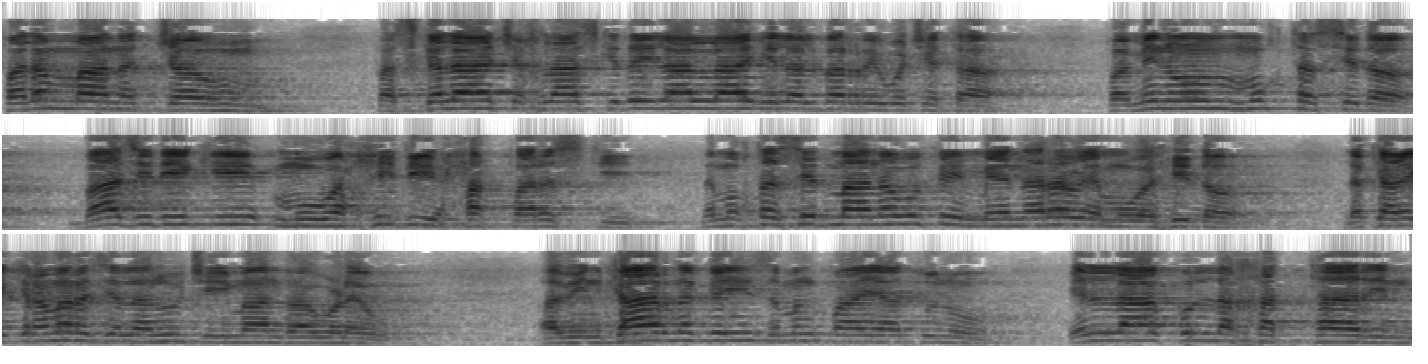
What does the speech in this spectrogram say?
فلما نجاهم پس کله چې خلاص کړي له الله ال البر وچتا فمنهم مقتصد بعضی دي کې موحدی حق پرستی د مقتصد معنی وکي مینره و موحد لکه اکرمه رضی الله عنه چې ایمان راوړیو او انکار نه کوي زمنګ پایاتونو الا کل خطارن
